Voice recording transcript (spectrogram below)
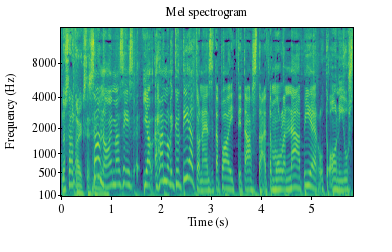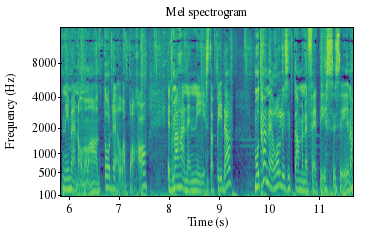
No sanoiko se? Sanoin mä siis, ja hän oli kyllä tietoinen sitä paitti tästä, että mulle nämä pierut on just nimenomaan todella paha. Että mä en niistä pidä. Mutta hänellä oli sitten tämmönen fetissi siinä.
